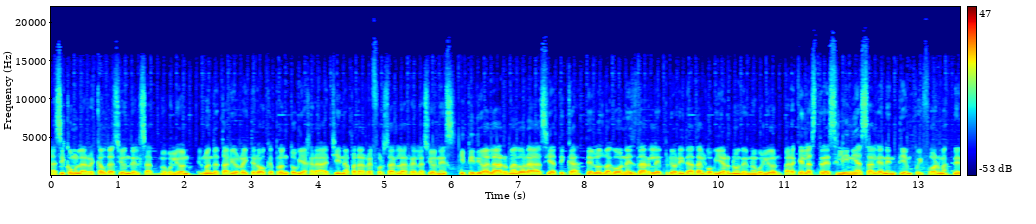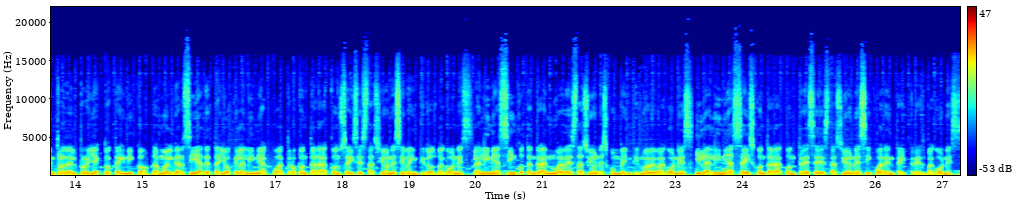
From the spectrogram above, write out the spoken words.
así como la recaudación del SAT Nuevo León. El mandatario reiteró que pronto viajará a China para reforzar las relaciones y pidió a la armadora asiática de los vagones darle prioridad al gobierno de Nuevo León para que las tres líneas salgan en tiempo y forma. Dentro del proyecto técnico, Samuel García detalló que la línea 4 contará con 6 estaciones y 22 vagones. La línea 5 tendrá 9 estaciones con 29 vagones y la línea 6 contará con 13 estaciones y 43 vagones.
